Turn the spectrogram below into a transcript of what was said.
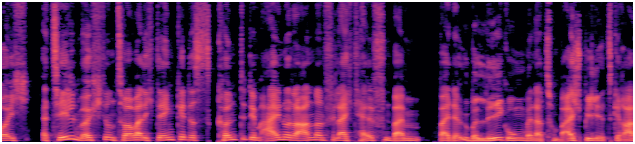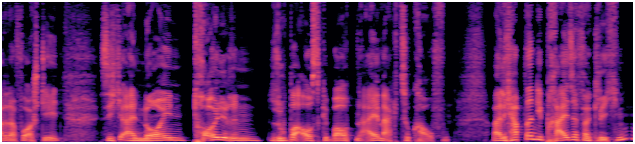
euch erzählen möchte. Und zwar, weil ich denke, das könnte dem einen oder anderen vielleicht helfen beim, bei der Überlegung, wenn er zum Beispiel jetzt gerade davor steht, sich einen neuen, teuren, super ausgebauten iMac zu kaufen. Weil ich habe dann die Preise verglichen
